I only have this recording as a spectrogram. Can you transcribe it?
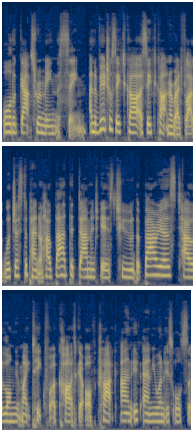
all the gaps remain the same. And a virtual safety car, a safety car, and a red flag will just depend on how bad the damage is to the barriers, to how long it might take for a car to get off track, and if anyone is also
